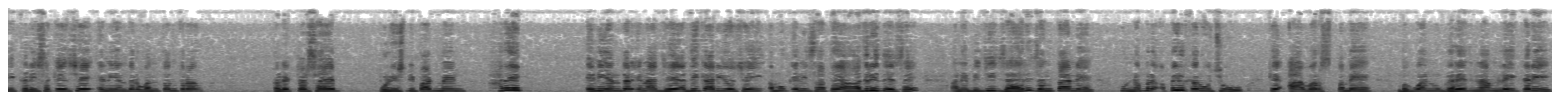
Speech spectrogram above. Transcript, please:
એ કરી શકે છે. એની અંદર વનતંત્ર, કલેક્ટર સાહેબ, પોલીસ ડિપાર્ટમેન્ટ, હરેક એની અંદર એના જે અધિકારીઓ છે એ અમુક એની સાથે હાજરી દેશે અને બીજી જાહેર જનતાને હું નમ્ર અપીલ કરું છું કે આ વર્ષ તમે ભગવાનનું ઘરે જ નામ લઈ કરી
